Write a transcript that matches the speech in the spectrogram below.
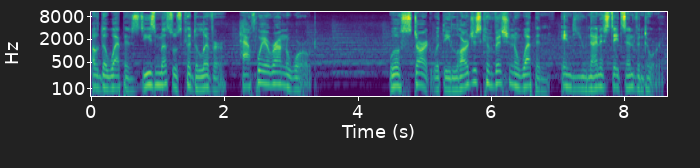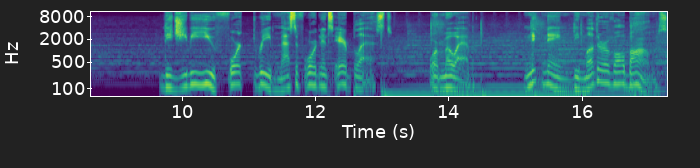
of the weapons these missiles could deliver halfway around the world. We'll start with the largest conventional weapon in the United States inventory, the GBU 43 Massive Ordnance Air Blast, or MOAB. Nicknamed the mother of all bombs,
